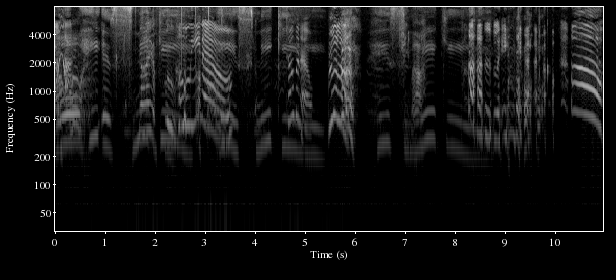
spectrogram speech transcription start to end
Oh, he is sneaky. flu. Polino! He's sneaky. Tobino. He's sneaky. Lingo. Oh.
